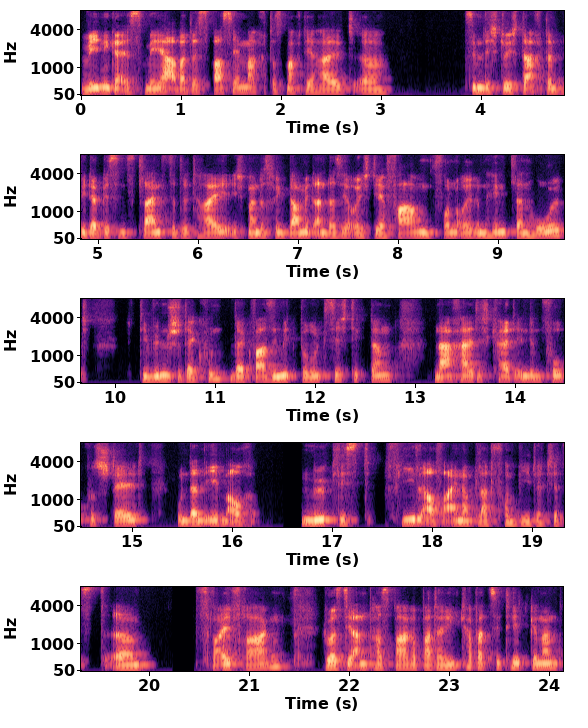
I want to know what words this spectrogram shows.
weniger ist mehr, aber das, was ihr macht, das macht ihr halt äh, ziemlich durchdacht, dann wieder bis ins kleinste Detail. Ich meine, das fängt damit an, dass ihr euch die Erfahrung von euren Händlern holt, die Wünsche der Kunden da quasi mit berücksichtigt dann, Nachhaltigkeit in den Fokus stellt und dann eben auch möglichst viel auf einer Plattform bietet. Jetzt äh, zwei Fragen. Du hast die anpassbare Batteriekapazität genannt.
